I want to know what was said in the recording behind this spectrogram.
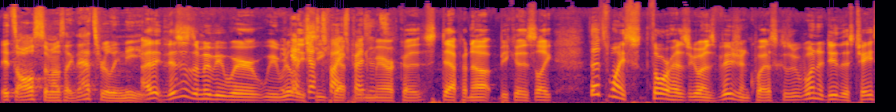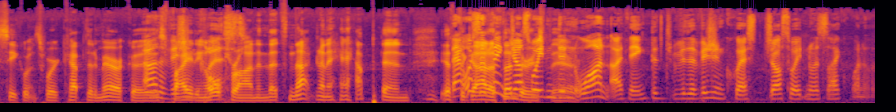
It's awesome. I was like, that's really neat. I think this is a movie where we really see Captain presence. America stepping up because, like, that's why Thor has to go on his Vision Quest because we want to do this chase sequence where Captain America Oh, is fighting Quest. Ultron, and that's not going to happen if that the was God the of Thunder Joss Whedon there. didn't want. I think the, the Vision Quest. Joss Whedon was like, "What the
